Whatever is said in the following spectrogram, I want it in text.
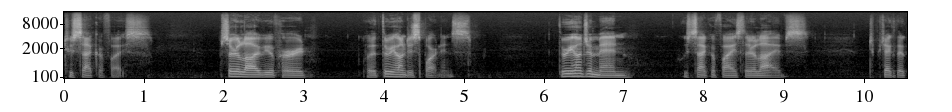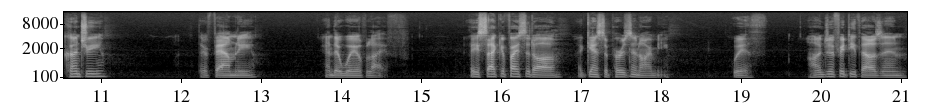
to sacrifice. Sir, a lot of you have heard of 300 Spartans. 300 men who sacrificed their lives to protect their country, their family, and their way of life. They sacrificed it all against the Persian army with 150,000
